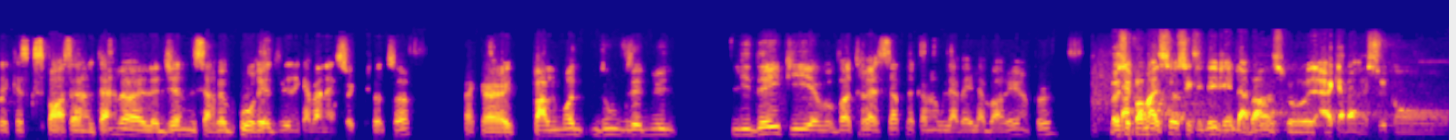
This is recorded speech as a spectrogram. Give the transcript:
ce qui se passait dans le temps. Le gin servait beaucoup réduit dans les cabanes à sucre et tout ça. Fait que, euh, parle-moi d'où vous êtes venu l'idée puis euh, votre recette, comment vous l'avez élaborée un peu? Ben, c'est pas mal ça. C'est que l'idée vient de la base. À la cabane à sucre, on,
